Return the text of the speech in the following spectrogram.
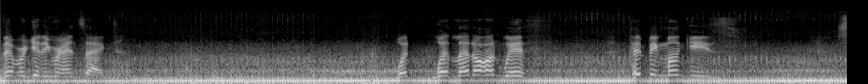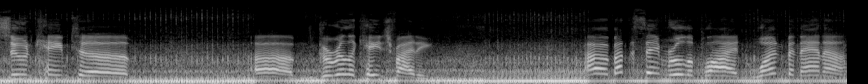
that were getting ransacked. What what led on with pimping monkeys soon came to uh, gorilla cage fighting uh, about the same rule applied. One banana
